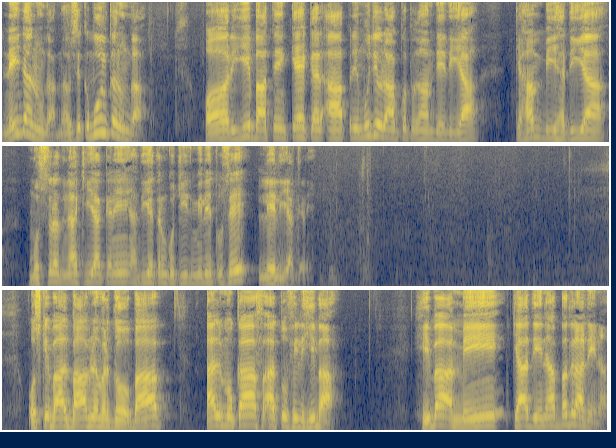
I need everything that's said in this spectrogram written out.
نہیں جانوں گا میں اسے قبول کروں گا۔ اور یہ باتیں کہہ کر آپ نے مجھے اور آپ کو پیغام دے دیا۔ کہ ہم بھی ہدیہ مسرد نہ کیا کریں ہدیتن کو چیز ملے تو اسے لے لیا کریں۔ اس کے بعد باب نمبر دو، باب المکاف اطف الحبا ہبا میں کیا دینا بدلا دینا۔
